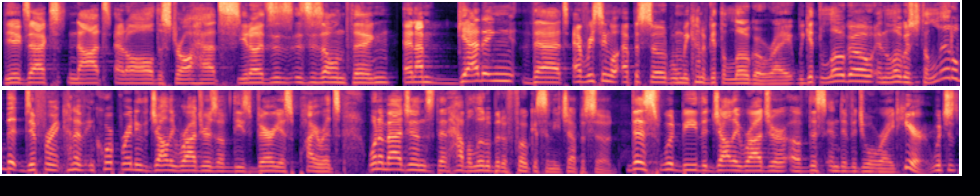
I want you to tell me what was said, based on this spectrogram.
the exact not at all the Straw Hats. You know, it's his, it's his own thing. And I'm getting that every single episode when we kind of get the logo right, we get the logo and the logo is just a little bit different, kind of incorporating the Jolly Rogers of these various pirates. One imagines that have a little bit of focus in each episode. This would be the Jolly Roger of this individual right here, which is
